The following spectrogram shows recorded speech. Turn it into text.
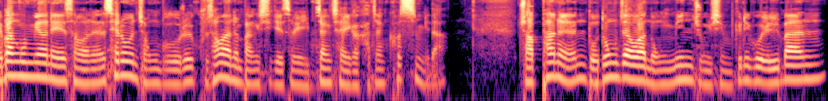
해방 국면에서는 새로운 정부를 구성하는 방식에서의 입장 차이가 가장 컸습니다. 좌파는 노동자와 농민 중심 그리고 일반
